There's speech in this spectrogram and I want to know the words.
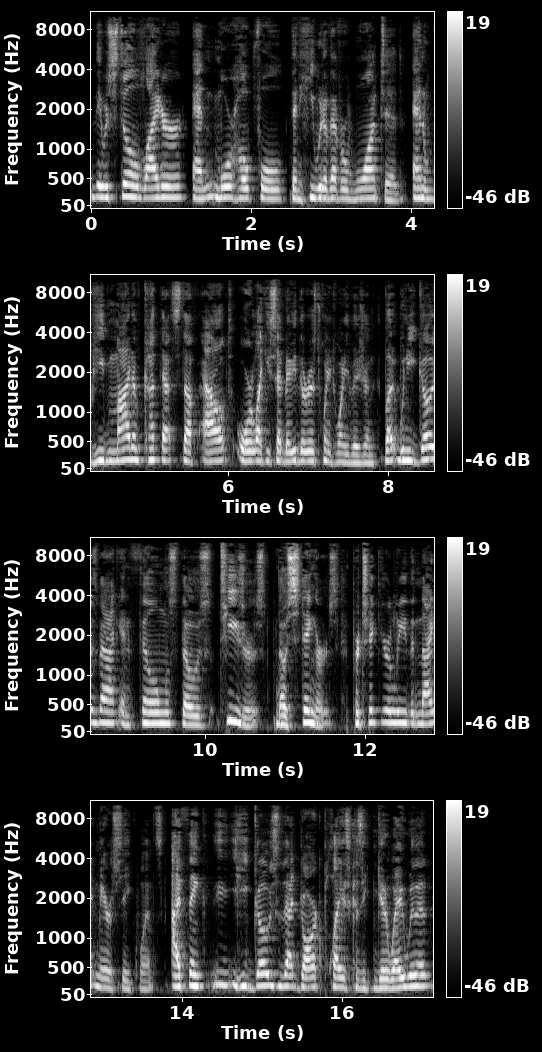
they were still lighter and more hopeful than he would have ever wanted. And he might have cut that stuff out, or like you said, maybe there is 2020 vision. But when he goes back and films those teasers, those stingers, particularly the nightmare sequence, I think he goes to that dark place because he can get away with it.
